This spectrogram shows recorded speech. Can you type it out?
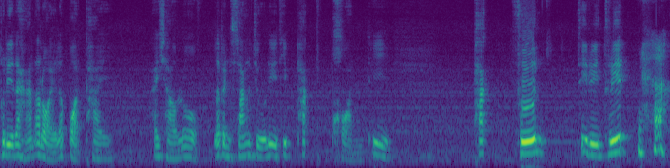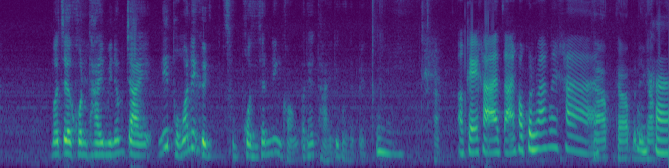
ผลิตอาหารอร่อยและปลอดภัยให้ชาวโลก และเป็นซังจูรี่ที่พักผ่อนที่พักฟื้นที่รีทรีต มาเจอคนไทยมีน้ำใจ นี่ผมว่านี่คือ positioning ของประเทศไทยที่ควรจะเป็นอืมครับโอเคค่ะ อาจารย์ขอบคุณมากเลยค่ะ ครับครับสวัสดีครับค่ะ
